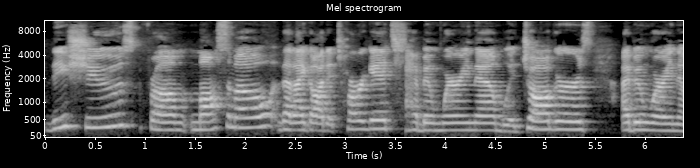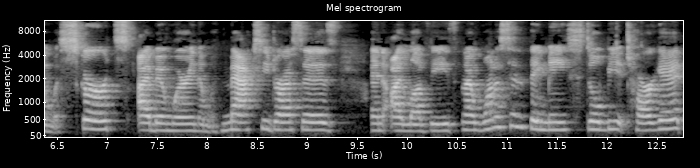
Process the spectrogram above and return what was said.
These shoes from Mossimo that I got at Target, have been wearing them with joggers. I've been wearing them with skirts. I've been wearing them with maxi dresses. And I love these. And I want to say that they may still be at Target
